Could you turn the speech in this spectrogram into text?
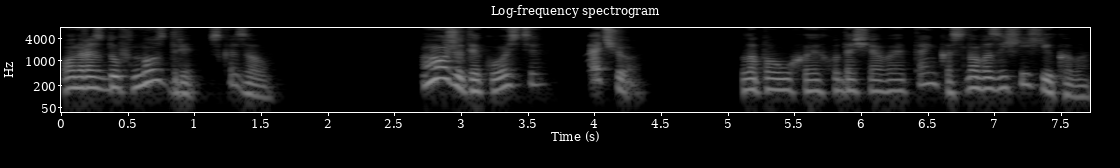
он, раздув ноздри, сказал. Может, и Костя. А чё? Лопоухая худощавая Танька снова захихикала.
